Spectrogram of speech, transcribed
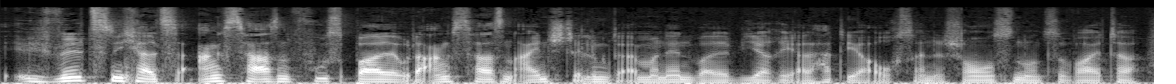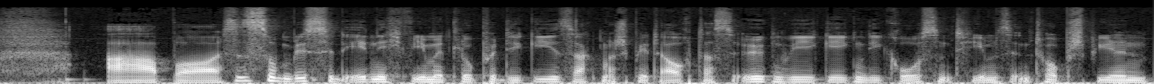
ich will es nicht als Angsthasen-Fußball oder Angsthasen-Einstellung da einmal nennen, weil Villarreal hatte ja auch seine Chancen und so weiter. Aber es ist so ein bisschen ähnlich wie mit Lopetegui sagt man später auch, dass irgendwie gegen die großen Teams in Topspielen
